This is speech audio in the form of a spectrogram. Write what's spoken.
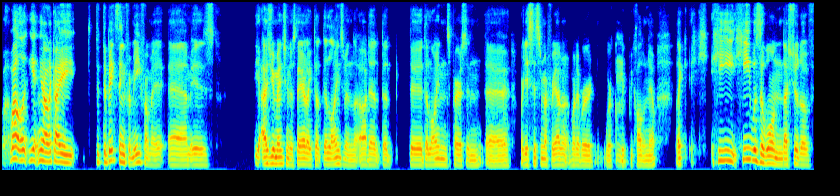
Well, you know, like I the, the big thing for me from it um is yeah, as you mentioned, is there like the, the linesman or the the the the lines person uh or the assistant referee whatever we're, mm. we call him now like he he was the one that should have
